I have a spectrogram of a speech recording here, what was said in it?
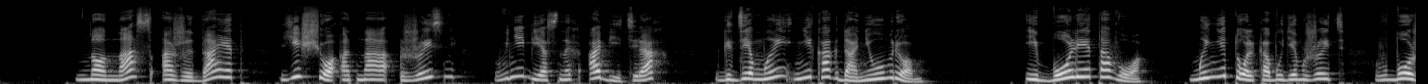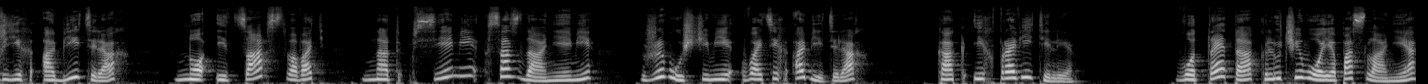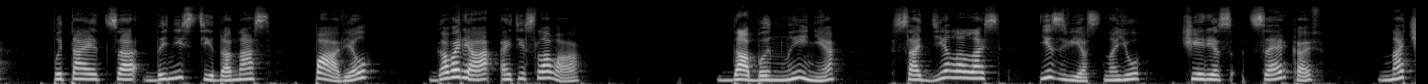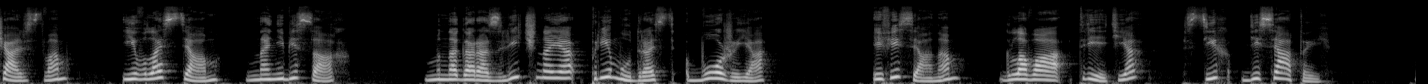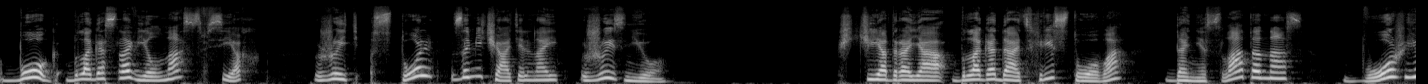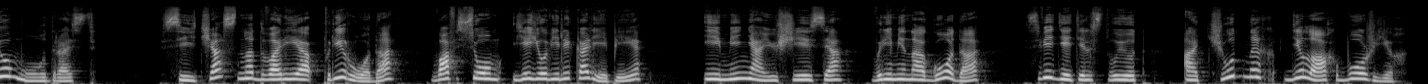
Но нас ожидает еще одна жизнь в небесных обителях, где мы никогда не умрем. И более того, мы не только будем жить в Божьих обителях, но и царствовать над всеми созданиями, живущими в этих обителях, как их правители. Вот это ключевое послание пытается донести до нас Павел, говоря эти слова, дабы ныне соделалась известною через церковь начальством и властям на небесах многоразличная премудрость Божия. Ефесянам, глава 3, стих 10. Бог благословил нас всех жить столь замечательной жизнью. Щедрая благодать Христова донесла до нас Божью мудрость. Сейчас на дворе природа во всем ее великолепии и меняющиеся времена года свидетельствуют о чудных делах Божьих.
